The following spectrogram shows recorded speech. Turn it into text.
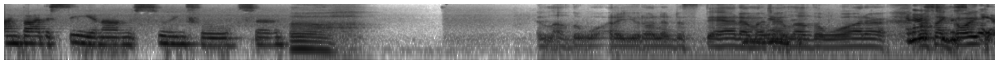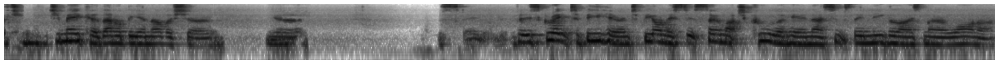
am by the sea and I'm a swimming pool, so. Oh, I love the water. You don't understand how much I love the water. And it's like the going state of Jamaica. That'll be another show. Yeah. But it's great to be here, and to be honest, it's so much cooler here now since they legalized marijuana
